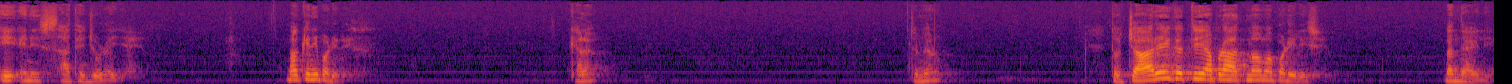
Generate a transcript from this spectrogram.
એ એની સાથે જોડાઈ જાય. બાકી નહીં પડી રહી. ખ્યાલ સમજાણું તો ચારેય ગતિ આપણા આત્મામાં પડેલી છે, બંધાયેલી.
